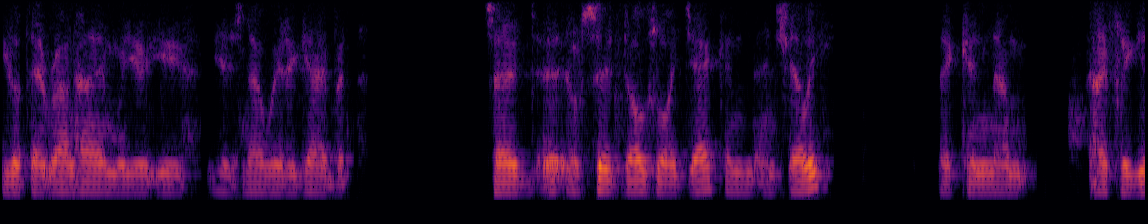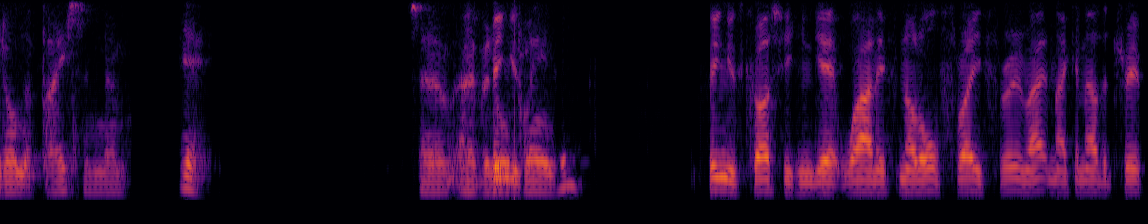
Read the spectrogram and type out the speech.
you got that run home where you, you there's nowhere to go. But so it'll suit dogs like Jack and, and Shelley that can um, hopefully get on the pace and um, yeah. So hope it all plans. Fingers crossed you can get one, if not all three through, mate. And make another trip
